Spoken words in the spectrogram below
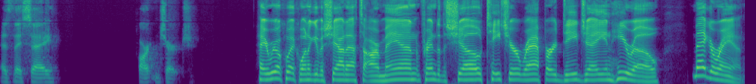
as they say fart in church Hey, real quick, want to give a shout out to our man, friend of the show, teacher, rapper, DJ, and hero, Megaran.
